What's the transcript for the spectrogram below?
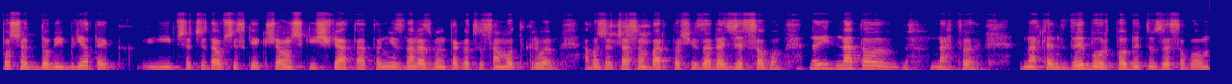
poszedł do bibliotek i przeczytał wszystkie książki świata, to nie znalazłbym tego, co sam odkryłem. A może czasem warto się zadać ze sobą. No i na to, na to, na ten wybór pobytu ze sobą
